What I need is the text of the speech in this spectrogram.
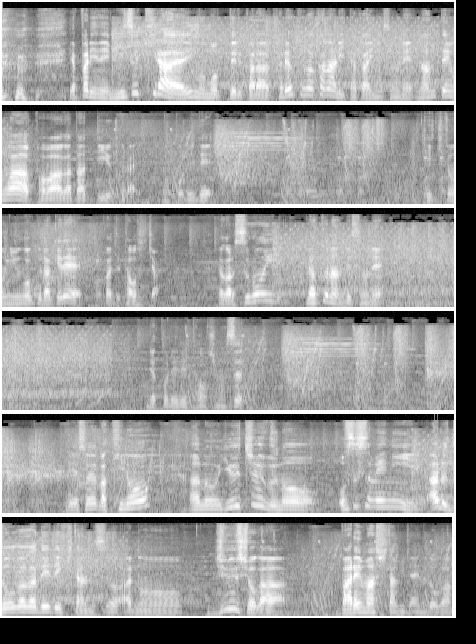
やっぱりね、水キラー M 持ってるから、火力がかなり高いんですよね。難点はパワー型っていうくらい。これで、適当に動くだけで、こうやって倒せちゃう。だからすごい楽なんですよね。で、これで倒します。で、そういえば昨日、あの、YouTube のおすすめにある動画が出てきたんですよ。あの、住所がバレましたみたいな動画。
